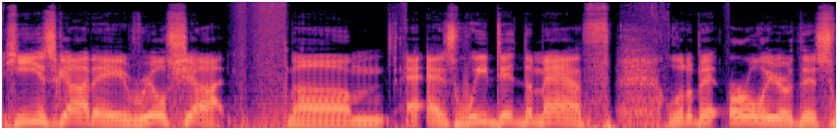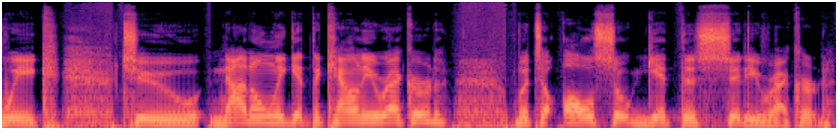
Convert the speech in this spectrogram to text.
he's got a real shot. Um, as we did the math a little bit earlier this week to not only get the county record, but to also get the city record,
